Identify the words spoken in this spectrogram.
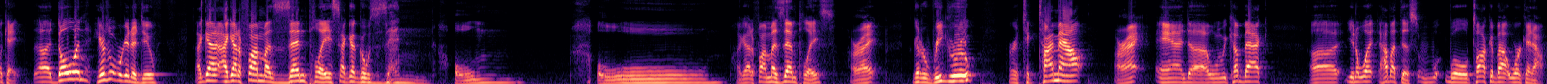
Okay, uh, Dolan. Here's what we're gonna do. I got I gotta find my Zen place. I gotta go Zen. Om. Om. I gotta find my Zen place. All right. I'm gonna regroup. We're gonna take time out. All right. And uh, when we come back, uh, you know what? How about this? We'll talk about working out.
